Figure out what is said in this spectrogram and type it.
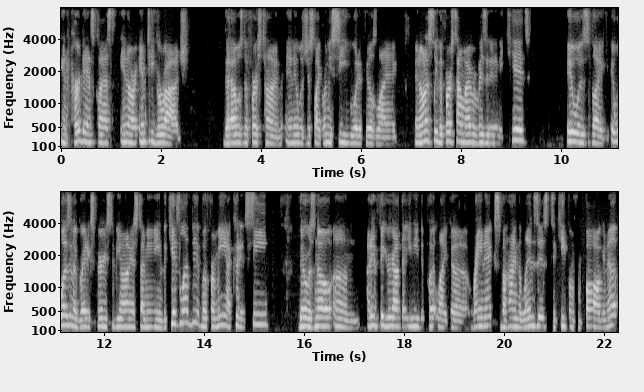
in her dance class in our empty garage. That was the first time. And it was just like, let me see what it feels like. And honestly, the first time I ever visited any kids, it was like it wasn't a great experience to be honest. I mean, the kids loved it, but for me, I couldn't see. There was no. Um, I didn't figure out that you need to put like uh, Rain-X behind the lenses to keep them from fogging up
